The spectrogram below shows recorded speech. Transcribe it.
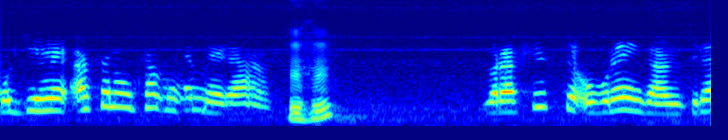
mu gihe asa n'utamwemera mhm. barafise uburenganzira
